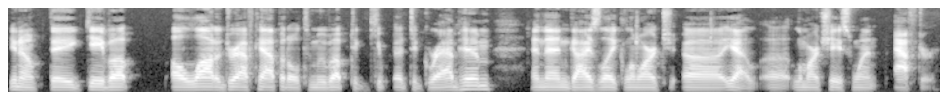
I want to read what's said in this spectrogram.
you know they gave up a lot of draft capital to move up to uh, to grab him, and then guys like Lamar, uh, yeah, uh, Lamar Chase went after.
